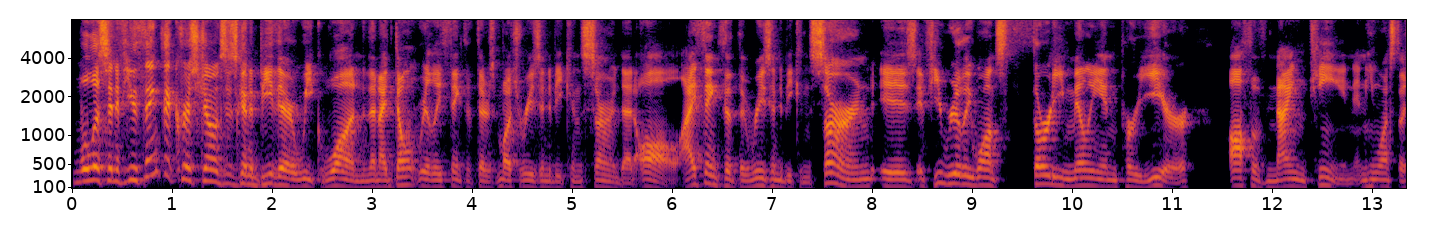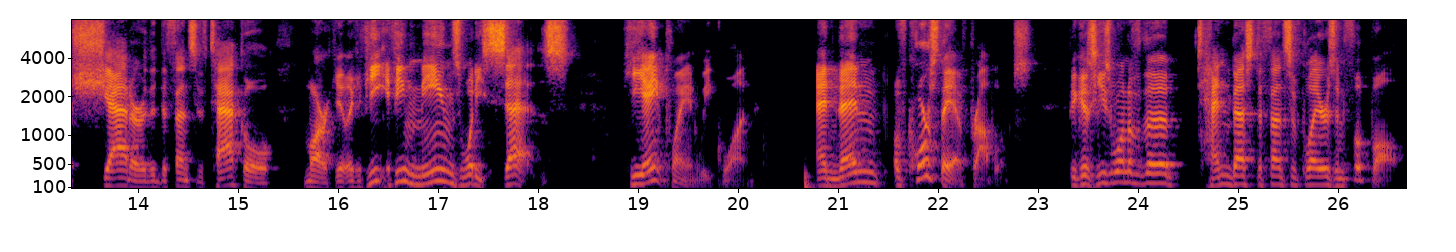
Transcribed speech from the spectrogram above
Well, listen, if you think that Chris Jones is going to be there week one, then I don't really think that there's much reason to be concerned at all. I think that the reason to be concerned is if he really wants 30 million per year off of 19 and he wants to shatter the defensive tackle market, like if he if he means what he says, he ain't playing week one. And then of course they have problems because he's one of the 10 best defensive players in football.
